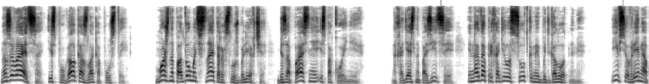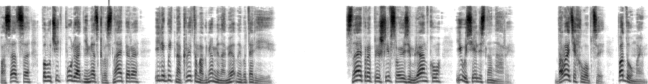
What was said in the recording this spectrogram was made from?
Называется «Испугал козла капустой». Можно подумать, в снайперах служба легче, безопаснее и спокойнее. Находясь на позиции, иногда приходилось сутками быть голодными и все время опасаться получить пулю от немецкого снайпера или быть накрытым огнем минометной батареи. Снайперы пришли в свою землянку и уселись на нары. «Давайте, хлопцы, подумаем,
